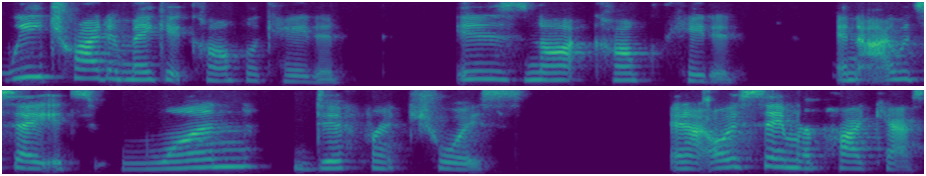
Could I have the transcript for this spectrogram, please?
we try to make it complicated. It is not complicated. And I would say it's one different choice. And I always say in my podcast,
